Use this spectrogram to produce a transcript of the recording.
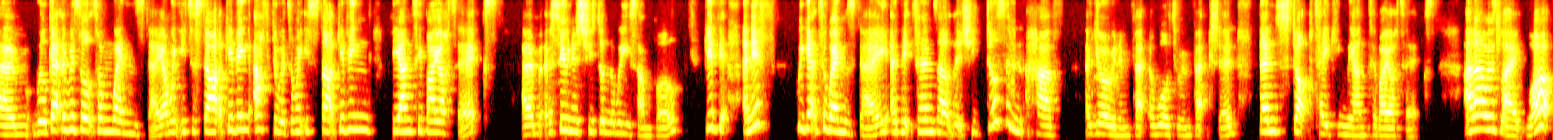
um, we'll get the results on Wednesday. I want you to start giving afterwards. I want you to start giving the antibiotics um, as soon as she's done the wee sample. Give it, and if we get to Wednesday and it turns out that she doesn't have a urine infect, a water infection, then stop taking the antibiotics. And I was like, what?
